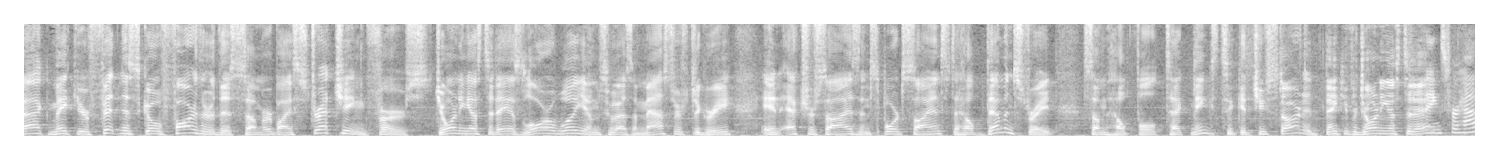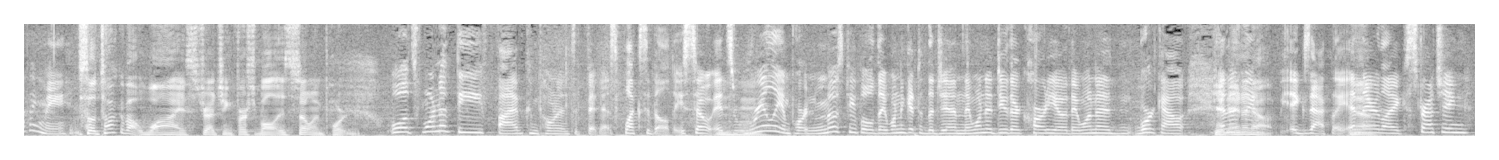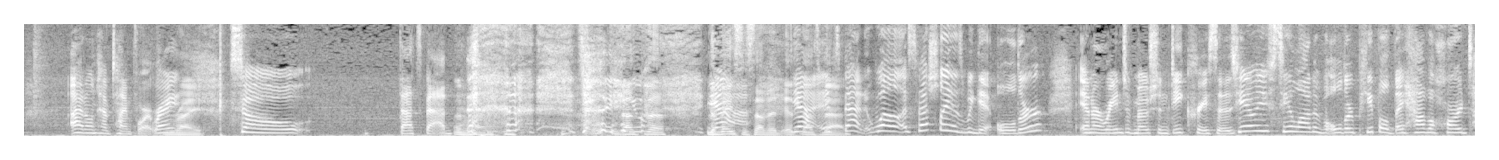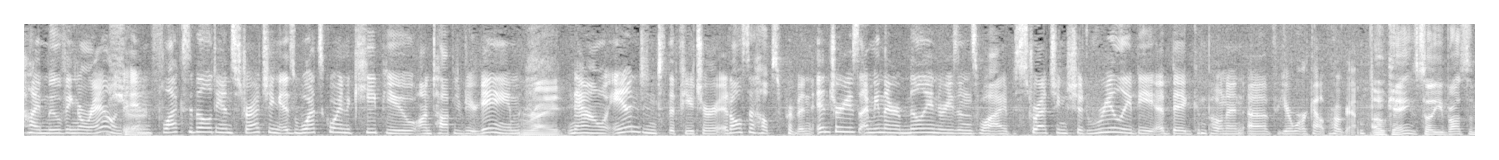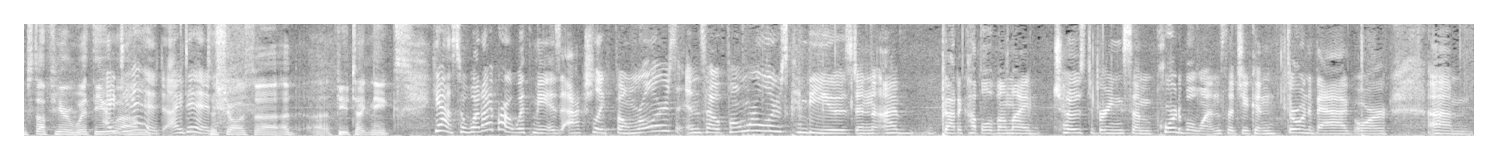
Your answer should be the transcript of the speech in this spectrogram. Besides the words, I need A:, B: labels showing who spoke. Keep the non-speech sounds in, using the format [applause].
A: Back, make your fitness go farther this summer by stretching first. Joining us today is Laura Williams, who has a master's degree in exercise and sports science to help demonstrate some helpful techniques to get you started. Thank you for joining us today.
B: Thanks for having me.
A: So talk about why stretching, first of all, is so important.
B: Well, it's one of the five components of fitness, flexibility. So it's mm -hmm. really important. Most people, they want to get to the gym, they want to do their cardio, they want to work out.
A: Get and in and out.
B: Exactly. And yeah. they're like, stretching, I don't have time for it, right?
A: Right.
B: So that's bad. [laughs]
A: So that's you, the, the yeah, basis of it.
B: it yeah, bad. it's bad. Well, especially as we get older and our range of motion decreases. You know, you see a lot of older people, they have a hard time moving around.
A: Sure.
B: And flexibility and stretching is what's going to keep you on top of your game
A: right.
B: now and into the future. It also helps prevent injuries. I mean, there are a million reasons why stretching should really be a big component of your workout program.
A: Okay, so you brought some stuff here with you.
B: I did, um, I did.
A: To show us a, a, a few techniques.
B: Yeah, so what I brought with me is actually foam rollers. And so foam rollers can be used, and I've got a couple of them. I chose to bring some portable ones that you can throw in a bag or um,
